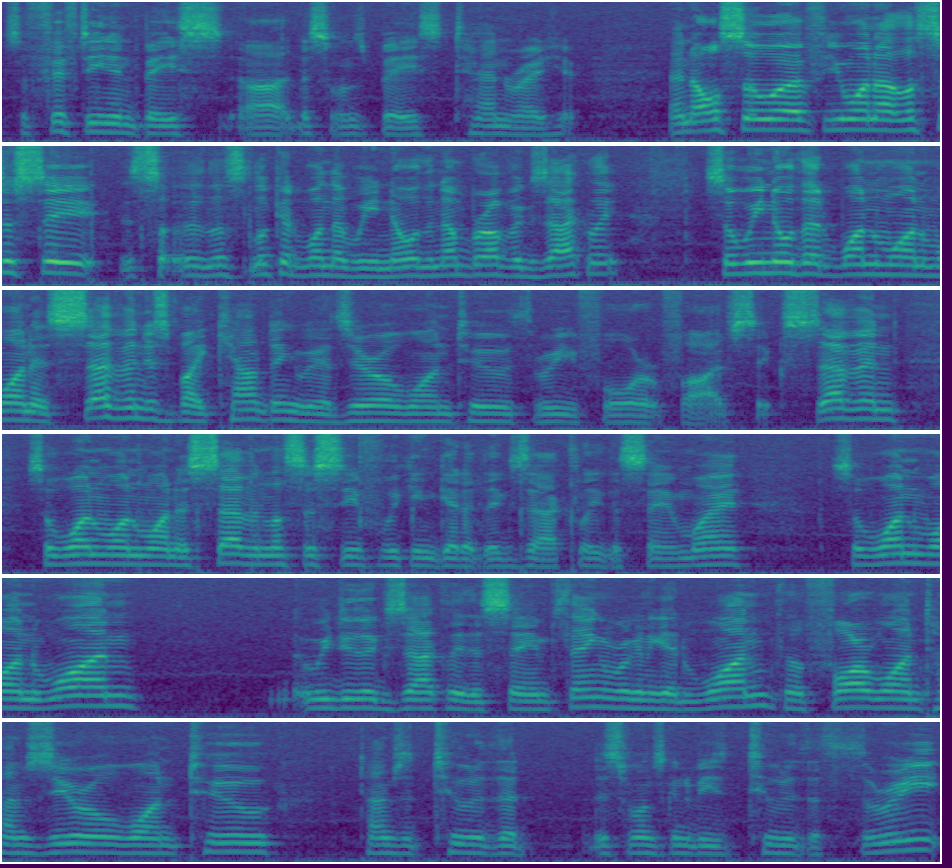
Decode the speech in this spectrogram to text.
So 15 in base, uh, this one's base 10 right here. And also, uh, if you want to, let's just say, so let's look at one that we know the number of exactly. So we know that 111 is 7 just by counting. We got 0, 1, 2, 3, 4, 5, 6, 7. So 111 is 7. Let's just see if we can get it exactly the same way. So 111, we do exactly the same thing. We're going to get 1, the far 1 times 0, 1, 2, times the 2 to the, this one's going to be 2 to the 3.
